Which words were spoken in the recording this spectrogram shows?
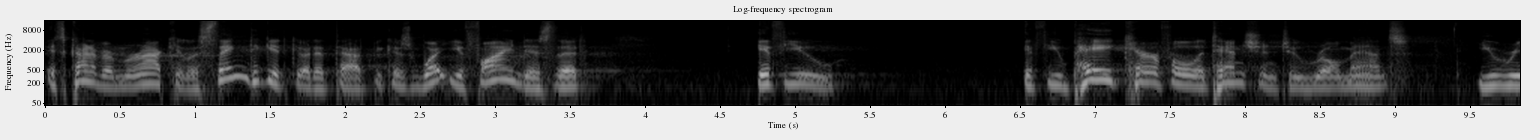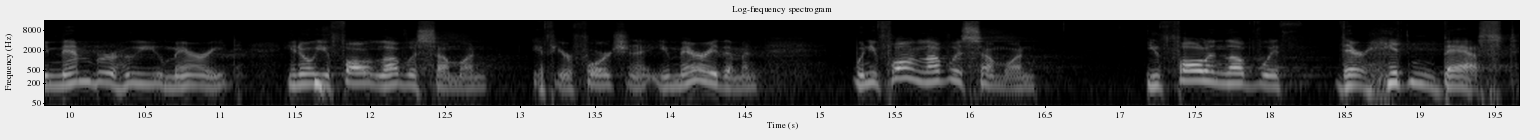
It's kind of a miraculous thing to get good at that because what you find is that if you if you pay careful attention to romance, you remember who you married. You know, you fall in love with someone, if you're fortunate, you marry them and when you fall in love with someone, you fall in love with their hidden best.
